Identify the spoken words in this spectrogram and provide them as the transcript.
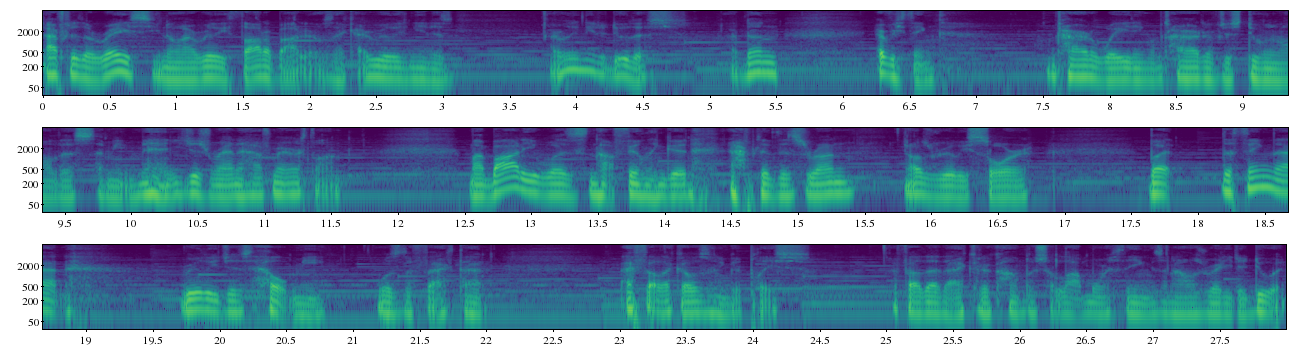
after the race, you know, I really thought about it. I was like, I really need to, I really need to do this. I've done everything. I'm tired of waiting. I'm tired of just doing all this. I mean, man, you just ran a half marathon. My body was not feeling good after this run. I was really sore. But the thing that really just helped me was the fact that I felt like I was in a good place. I felt that I could accomplish a lot more things and I was ready to do it.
